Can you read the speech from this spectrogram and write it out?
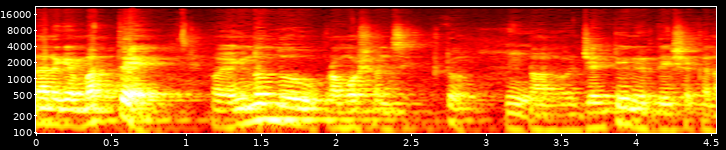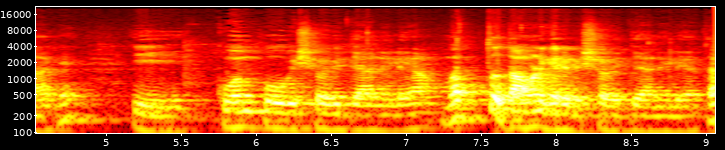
ನನಗೆ ಮತ್ತೆ ಇನ್ನೊಂದು ಪ್ರಮೋಷನ್ ಸಿಕ್ಬಿಟ್ಟು ನಾನು ಜಂಟಿ ನಿರ್ದೇಶಕನಾಗಿ ಈ ಕುವೆಂಪು ವಿಶ್ವವಿದ್ಯಾನಿಲಯ ಮತ್ತು ದಾವಣಗೆರೆ ವಿಶ್ವವಿದ್ಯಾನಿಲಯದ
